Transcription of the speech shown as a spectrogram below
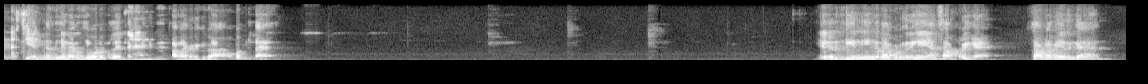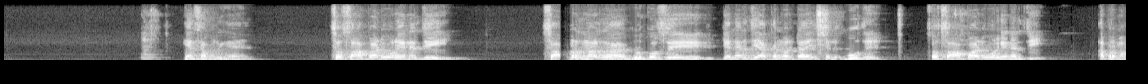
எனர்ஜி என்னது எனர்ஜி உடம்புல என்ன கிடைக்குது? தானா கிடைக்குதா? உடம்புல? எனர்ஜியை நீங்க தான் கொடுக்குறீங்க. ஏன் சாப்பிடுறீங்க? சாப்பிடாம இருங்க. ஏன் சாப்பிடுறீங்க? ஸோ சாப்பாடு ஒரு எனர்ஜி சாப்பிட்றதுனால தான் குளுக்கோஸ் எனர்ஜியா கன்வெர்ட் ஆகி செல்லுக்கு போகுது ஸோ சாப்பாடு ஒரு எனர்ஜி அப்புறமா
